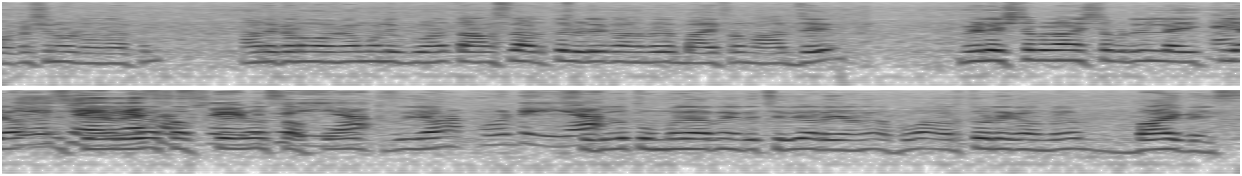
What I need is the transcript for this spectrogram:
ലൊക്കേഷനോട് ഉണ്ടാക്കും അവിടെ കിടന്നുറങ്ങാൻ വേണ്ടി പോവാണ്. താമസം അടുത്ത വീഡിയോ കാണുമ്പോൾ bye from R J video ഇഷ്ടപ്പെടാൻ ഇഷ്ടപ്പെട്ടെങ്കിൽ ലൈക്ക് ചെയ്യുക ഷെയർ ചെയ്യുക സബ്സ്ക്രൈബ് ചെയ്യുക സപ്പോർട്ട് ചെയ്യുക സുധീർ തുമ്മലാറിന് എന്റെ ചെവി അടയാണ്. അപ്പോൾ അടുത്ത വീഡിയോ കാണുമ്പോൾ ബൈ ഗൈസ്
